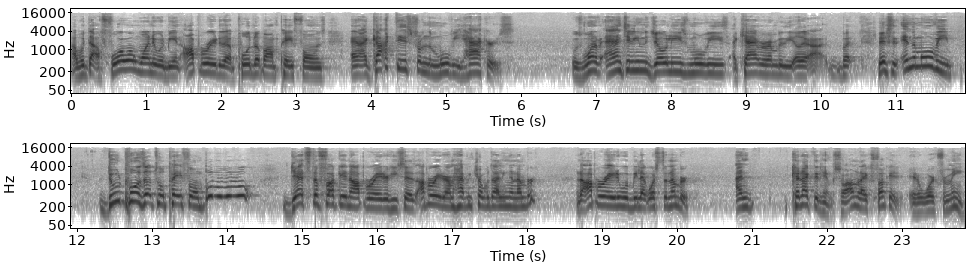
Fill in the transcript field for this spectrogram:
I would dial 411. There would be an operator that pulled up on payphones, and I got this from the movie Hackers. It was one of Angelina Jolie's movies. I can't remember the other, uh, but listen, in the movie, dude pulls up to a payphone, boop, boop, boop, boop, gets the fucking operator. He says, "Operator, I'm having trouble dialing a number," and the operator would be like, "What's the number?" and connected him. So I'm like, "Fuck it, it'll work for me."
